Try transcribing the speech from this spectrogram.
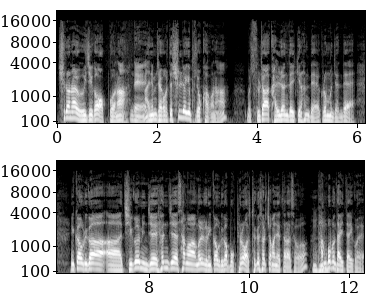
실현할 의지가 없거나 네. 아니면 제가 볼 때 실력이 부족하거나 뭐 둘 다 관련돼 있긴 한데 그런 문제인데 그러니까 우리가 아, 지금 이제 현재 상황을 그러니까 우리가 목표를 어떻게 설정하냐에 따라서 음흠. 방법은 다 있다 이거예요.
